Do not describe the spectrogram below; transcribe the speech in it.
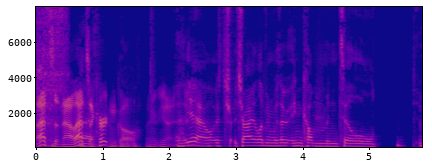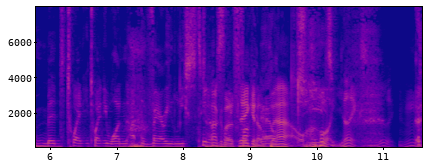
that's a, now that's a Uh, curtain call. You know, yeah, well, try living without income until mid 2021 at the very least. You know, Talk it's about like, taking a hell. bow. oh yikes! Really? Mm.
